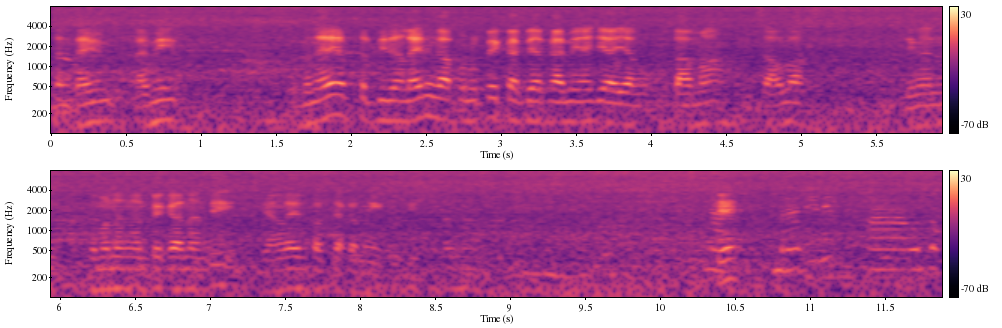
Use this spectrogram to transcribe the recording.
Dan kami kami sebenarnya terpidana lain nggak perlu PK biar kami aja yang utama, insya Allah dengan kemenangan PK nanti yang lain pasti akan mengikuti. Nah, Oke. berarti ini uh, untuk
